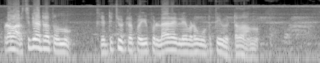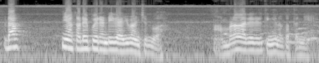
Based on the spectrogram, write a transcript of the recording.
ഇവിടെ മറിച്ചിട്ട് കേട്ടാ തോന്നും കെട്ടിച്ചു വിട്ടപ്പോ ഈ പിള്ളേരല്ലേ ഇവിടെ കൂട്ടത്തി വിട്ടതാന്ന്. ഇടാ നീ ആ കടയിൽ പോയി രണ്ട് കാര്യം വാങ്ങിച്ചിട്ട് വാ. നമ്മളെ തലയിലെടുത്ത് തന്നെയായി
